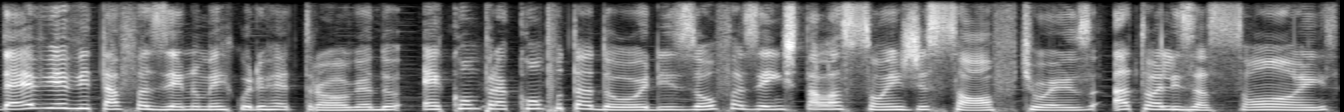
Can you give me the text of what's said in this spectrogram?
deve evitar fazer no Mercúrio Retrógrado é comprar computadores ou fazer instalações de softwares, atualizações,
